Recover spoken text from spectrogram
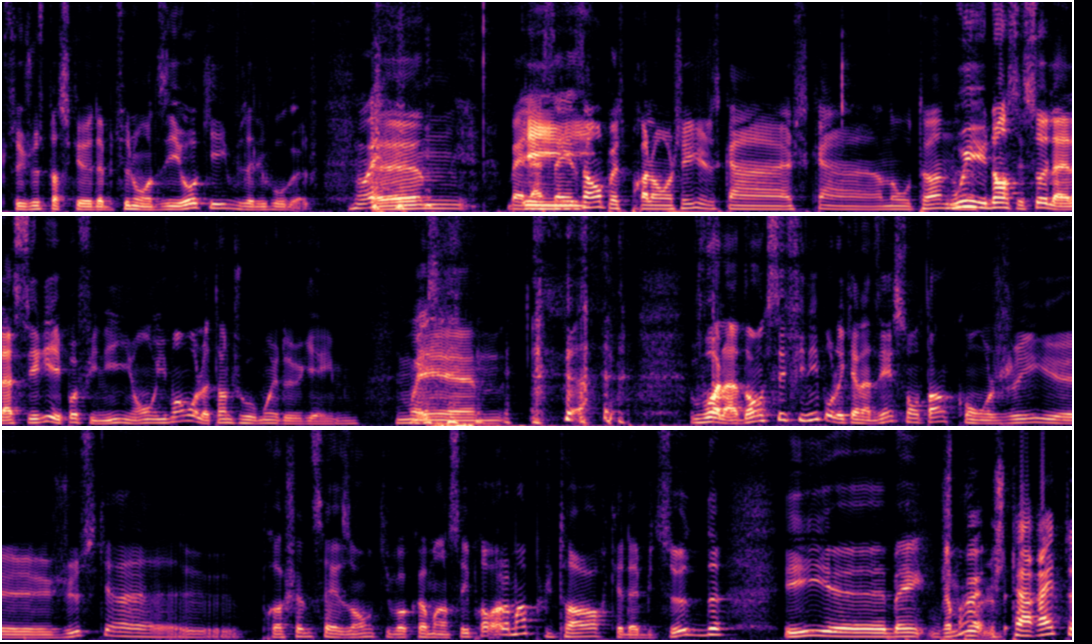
c'est juste parce que d'habitude on dit OK, vous allez jouer au golf. Ouais. Euh, Ben, la saison peut se prolonger jusqu'en automne. Oui, non, c'est ça, la, la série est pas finie. Ils, ont- ils vont avoir le temps de jouer au moins deux games. Ouais. Mais, euh, Voilà, donc c'est fini pour les Canadiens. Ils sont en congé euh, jusqu'à euh, prochaine saison qui va commencer probablement plus tard que d'habitude. Et euh, ben Je, vraiment, peux- je t'arrête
